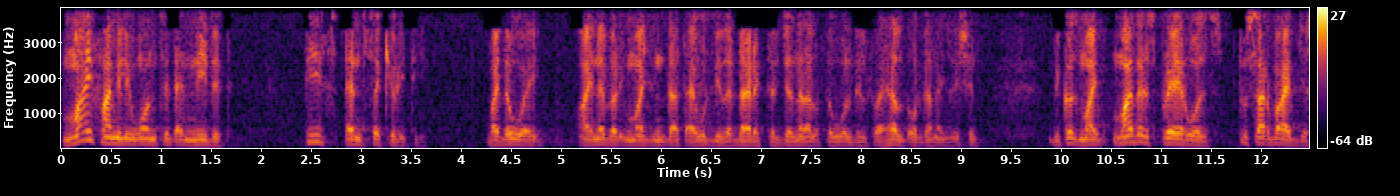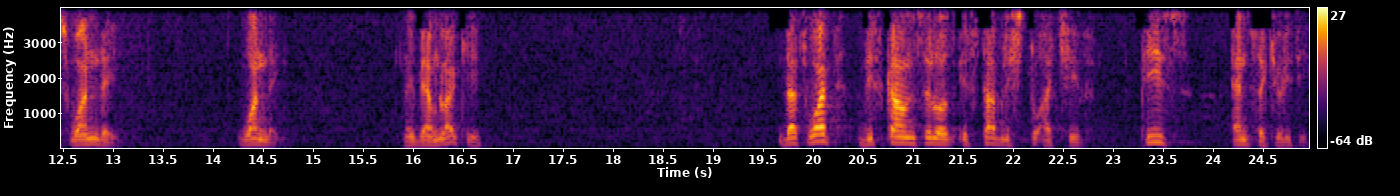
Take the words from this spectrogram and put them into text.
my family wanted and needed, peace and security. By the way, I never imagined that I would be the Director General of the World Health Organization because my mother's prayer was to survive just one day. One day. Maybe I'm lucky. That's what this council was established to achieve, peace and security.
